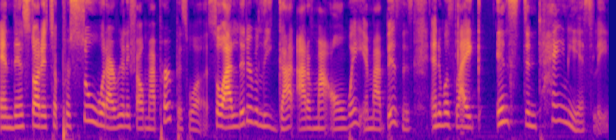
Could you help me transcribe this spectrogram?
and then started to pursue what I really felt my purpose was. So I literally got out of my own way in my business. And it was like, instantaneously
